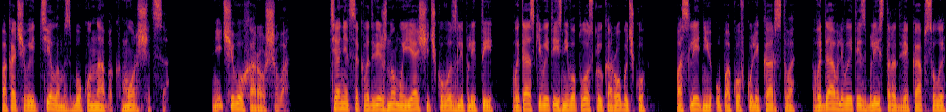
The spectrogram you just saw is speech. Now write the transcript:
покачивает телом сбоку на бок, морщится. Ничего хорошего. Тянется к выдвижному ящичку возле плиты, вытаскивает из него плоскую коробочку, последнюю упаковку лекарства, выдавливает из блистера две капсулы,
